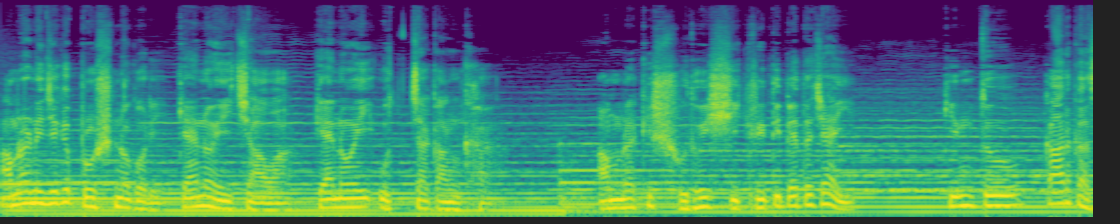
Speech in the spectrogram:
আমরা নিজেকে প্রশ্ন করি, কেন এই চাওয়া? কেন এই উচ্চাকাঙ্ক্ষা আমরা কি শুধুই স্বীকৃতি পেতে চাই? কিন্তু কার কাছ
